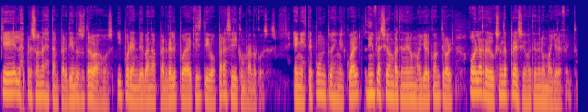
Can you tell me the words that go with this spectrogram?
que las personas están perdiendo sus trabajos y por ende van a perder el poder adquisitivo para seguir comprando cosas. En este punto es en el cual la inflación va a tener un mayor control o la reducción de precios va a tener un mayor efecto.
